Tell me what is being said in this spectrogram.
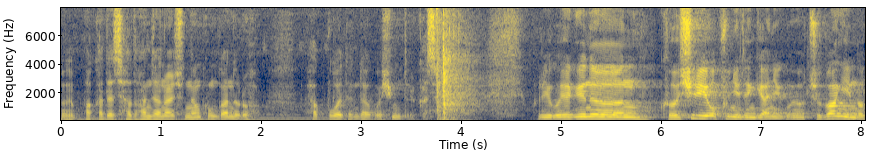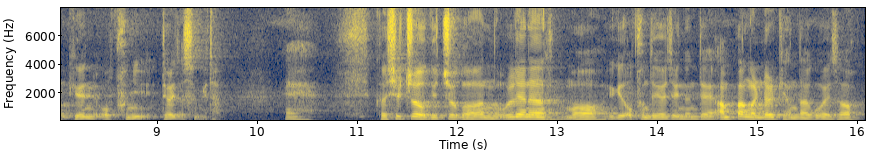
그 바깥에 차도 한잔할 수 있는 공간으로 확보가 된다고 보시면 될 것 같습니다. 그리고 여기는 거실이 오픈이 된 게 아니고요. 주방이 높게 오픈이 되어졌습니다. 예. 거실 쪽 이쪽은 원래는 뭐 이게 오픈되어져 있는데 안방을 넓게 한다고 해서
